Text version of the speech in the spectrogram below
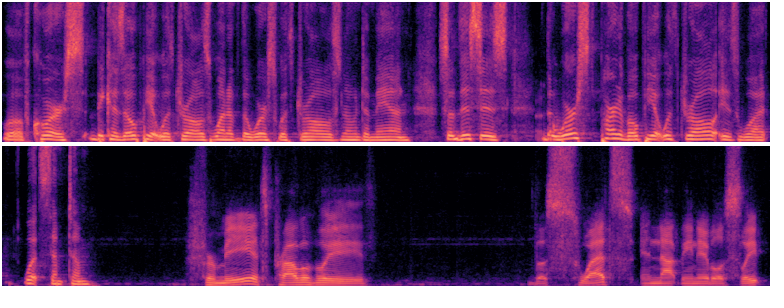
Well, of course, because opiate withdrawal is one of the worst withdrawals known to man. So this is the worst part of opiate withdrawal is what? What symptom? For me, it's probably the sweats and not being able to sleep.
